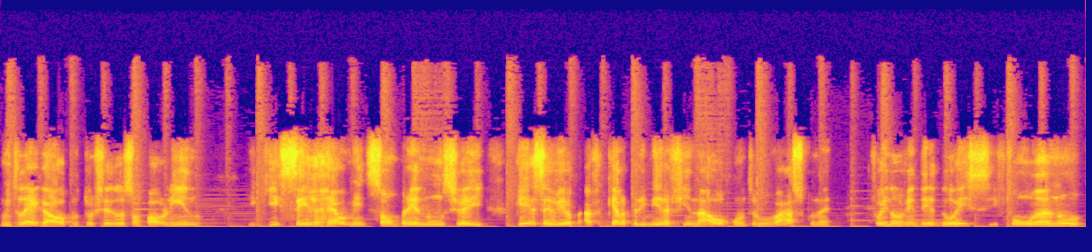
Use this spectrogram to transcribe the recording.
muito legal para o torcedor São Paulino e que seja realmente só um prenúncio aí, porque você vê aquela primeira final contra o Vasco, né? Foi em 92 e foi um ano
